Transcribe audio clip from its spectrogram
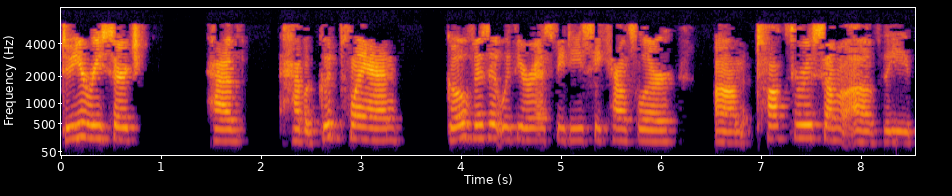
do your research, have, have a good plan, go visit with your SBDC counselor, um, talk through some of the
